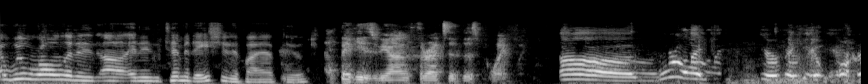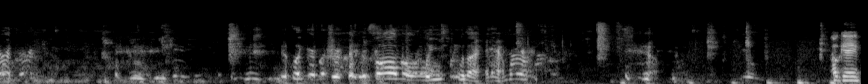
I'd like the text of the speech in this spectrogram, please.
I will roll an uh, an intimidation if I have to. I think he's beyond threats at this point. Uh, more like you're making it worse. it's like you're trying to solve a leash with a hammer. Okay,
